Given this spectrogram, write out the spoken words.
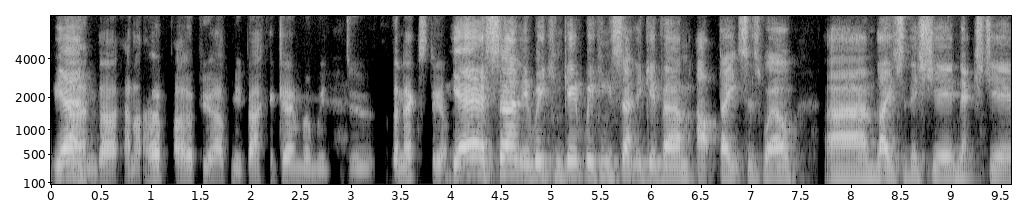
yeah, and uh, and I hope I hope you have me back again when we do the next deal. yeah, certainly we can give we can certainly give um, updates as well um, later this year, next year,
